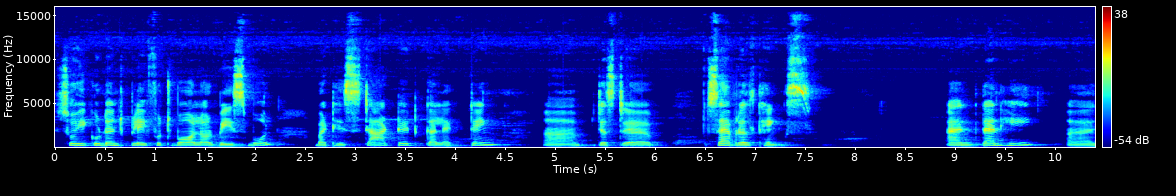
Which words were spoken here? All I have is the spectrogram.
So he couldn't play football or baseball but he started collecting uh, just uh, several things. And then he uh,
